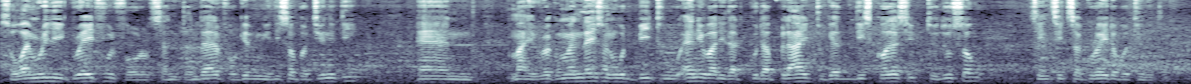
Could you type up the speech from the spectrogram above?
So I'm really grateful for Santander for giving me this opportunity and my recommendation would be to anybody that could apply to get this scholarship to do so since it's a great opportunity.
